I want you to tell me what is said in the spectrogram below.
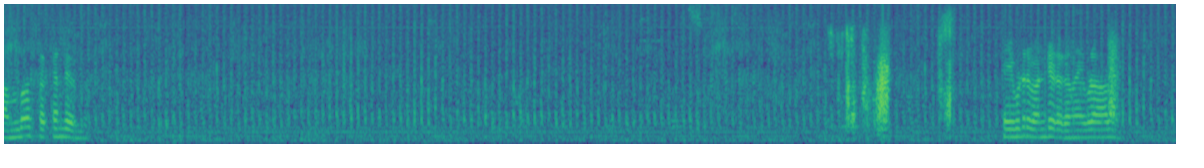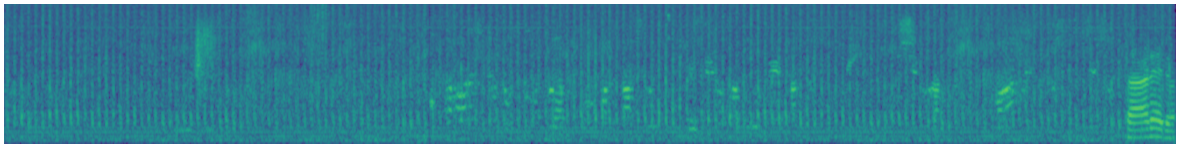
അമ്പത് സെക്കൻഡ് ഉണ്ട്. ഇവിടെ ഒരു വണ്ടി കിടക്കുന്ന. ഇവിടെ ആളാ. താഴെ വരും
